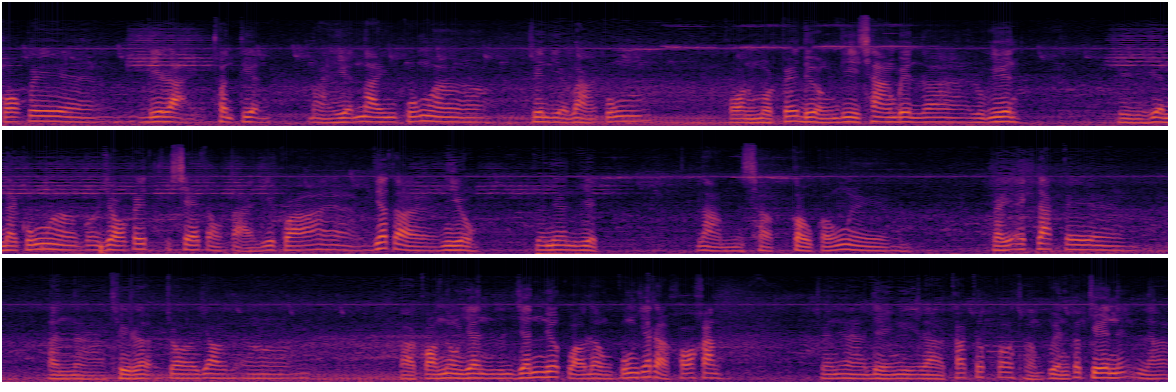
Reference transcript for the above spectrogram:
có cái ờ, đi lại thuận tiện. Mà hiện nay cũng ờ, trên địa bàn cũng còn một cái đường đi sang bên Lục Yên. Thì hiện nay cũng do cái xe trọng tải đi quá rất là nhiều. Cho nên việc làm sập cầu cống này gây ách tắc cái phần thủy lợi cho giao bà con nông dân dẫn nước vào đồng cũng rất là khó khăn cho nên là đề nghị là các cấp có thẩm quyền cấp trên ấy là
